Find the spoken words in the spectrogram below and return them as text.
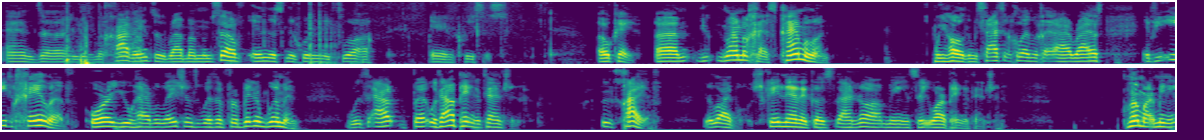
and uh, he was mechavein to the Rambam himself in this Nikud Niflua in Krisis. Okay, um, Lameches, Kamelon. We hold him. If you eat chalev or you have relations with a forbidden woman without but without paying attention, chayev you're liable. Shkeinene, because that no means that you are paying attention. Meaning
